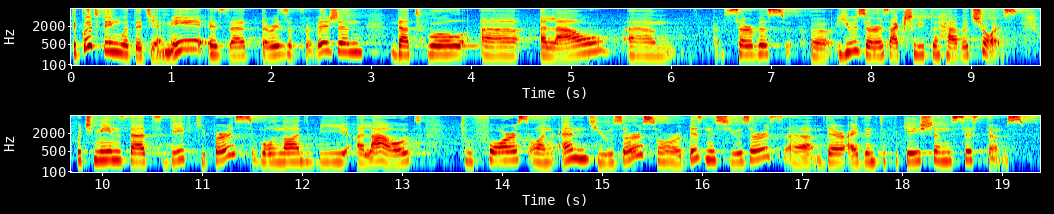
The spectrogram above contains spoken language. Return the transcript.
The good thing with the DMA is that there is a provision that will uh, allow um, service uh, users actually to have a choice, which means that gatekeepers will not be allowed to force on end users or business users uh, their identification systems.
